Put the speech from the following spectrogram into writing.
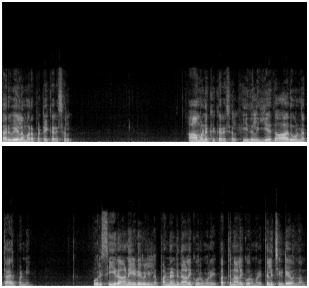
கருவேல மரப்பட்டை கரைசல் ஆமணக்கு கரைசல். இதில் ஏதாவது ஒன்றை தயார் பண்ணி ஒரு சீரான இடைவெளியில் பன்னெண்டு நாளைக்கு ஒரு முறை பத்து நாளைக்கு ஒரு முறை தெளிச்சுக்கிட்டே வந்தாங்க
